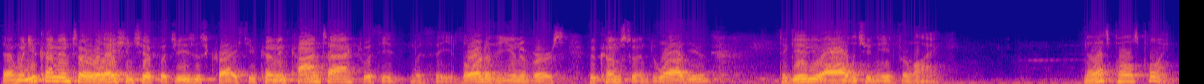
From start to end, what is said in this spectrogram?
that when you come into a relationship with Jesus Christ, you come in contact with the, with the Lord of the universe who comes to indwell you, to give you all that you need for life. Now that's Paul's point.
